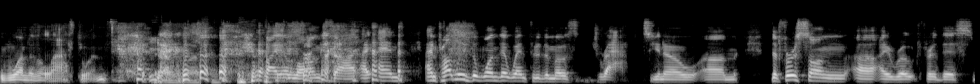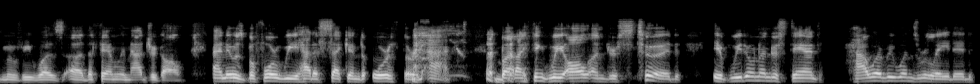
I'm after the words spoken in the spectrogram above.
One of the last ones. By a long shot. I, and and probably the one that went through the most drafts you know um, the first song uh, i wrote for this movie was uh, the family madrigal. And it was before we had a second or third act. But i think we all understood if we don't understand how everyone's related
